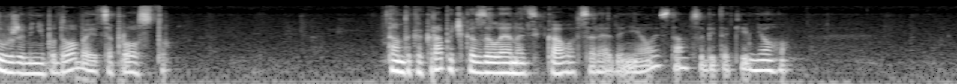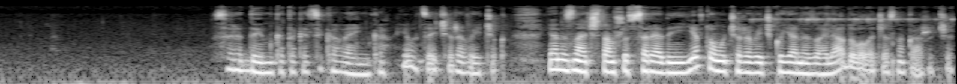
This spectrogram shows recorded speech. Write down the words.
дуже мені подобається просто. Там така крапочка зелена, цікава всередині. Ось там собі такий в нього. Серединка така цікавенька. І оцей черевичок. Я не знаю, чи там щось всередині є в тому черевичку, я не заглядувала, чесно кажучи.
